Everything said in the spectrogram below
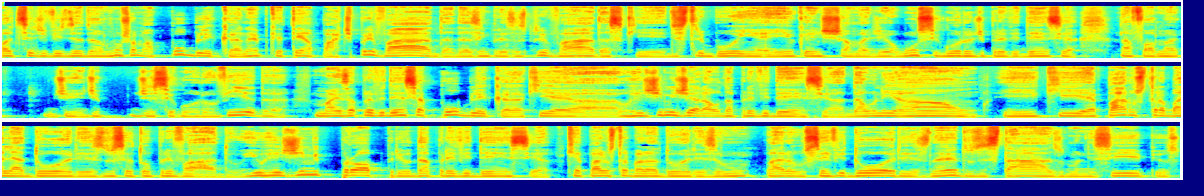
pode ser dividida, vamos chamar pública, né? Porque tem a parte privada, das empresas privadas que distribuem aí o que a gente chama de algum seguro de previdência na forma de, de, de seguro-vida, mas a previdência pública, que é a, o regime geral da previdência da União e que é para os trabalhadores do setor privado, e o regime próprio da previdência, que é para os trabalhadores, um, para os servidores né, dos estados, municípios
